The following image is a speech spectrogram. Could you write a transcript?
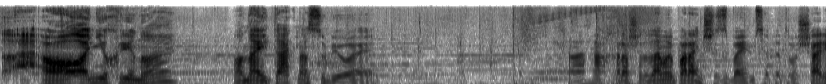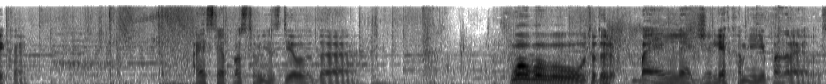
А, а, ни хрена. Она и так нас убивает. Ага, хорошо. Тогда мы пораньше избавимся от этого шарика. А если я просто вниз сделаю, да... Воу-воу-воу, вот это же... Блядь, желеха мне не понравилось.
